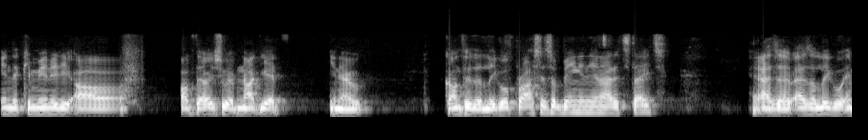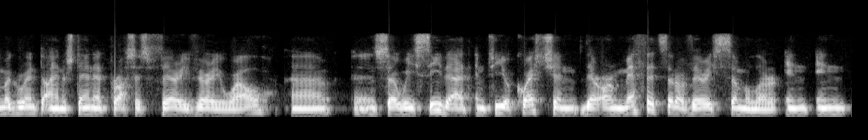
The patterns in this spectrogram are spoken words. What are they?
in the community of of those who have not yet, you know, gone through the legal process of being in the United States. As a as a legal immigrant, I understand that process very very well, uh, and so we see that. And to your question, there are methods that are very similar in in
